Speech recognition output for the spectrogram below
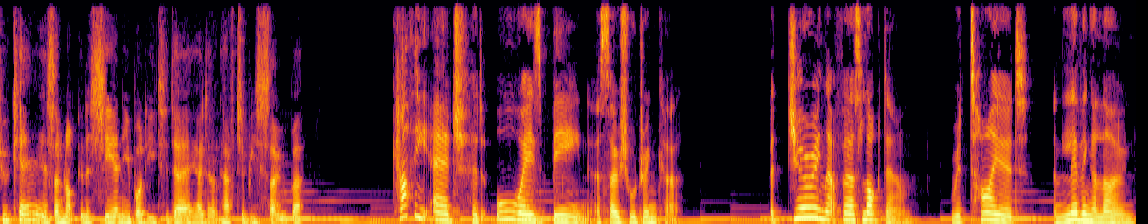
who cares? I'm not going to see anybody today. I don't have to be sober." Kathy Edge had always been a social drinker. But during that first lockdown, retired and living alone,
